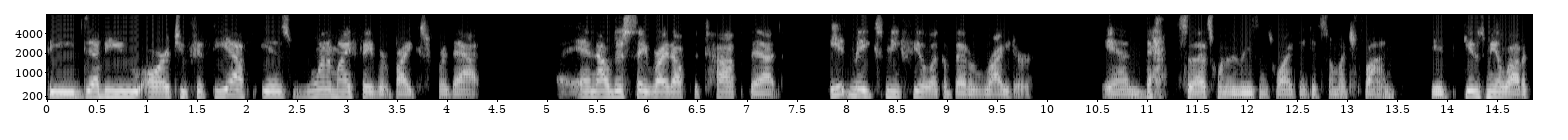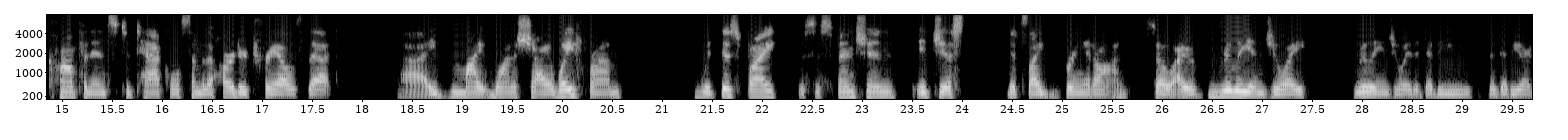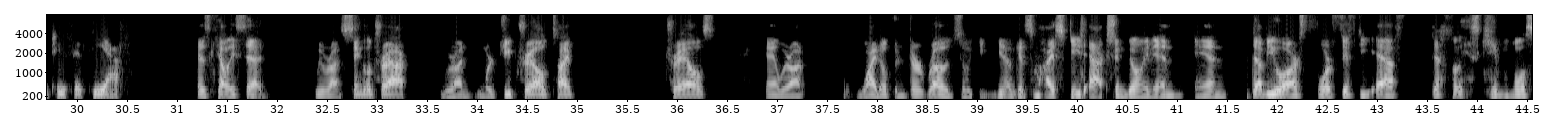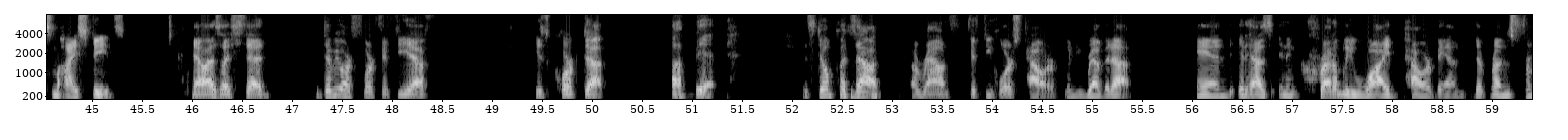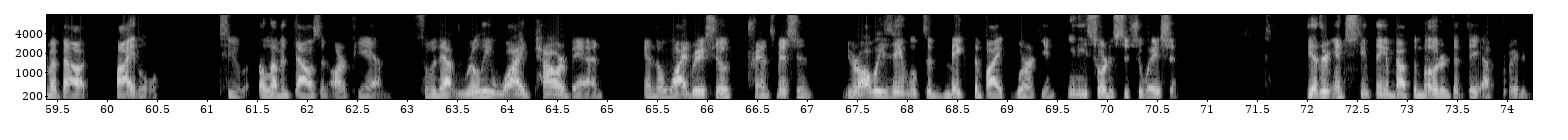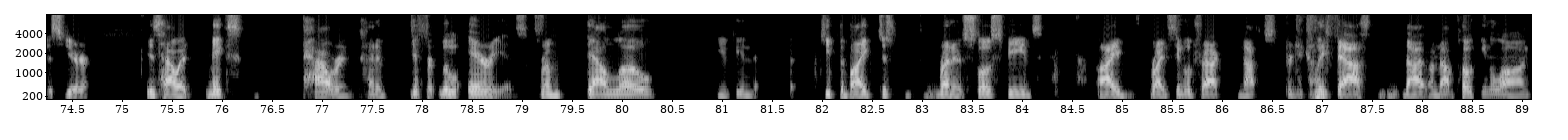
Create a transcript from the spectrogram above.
the WR250F is one of my favorite bikes for that. And I'll just say right off the top that it makes me feel like a better rider. And that, so that's one of the reasons why I think it's so much fun. It gives me a lot of confidence to tackle some of the harder trails that I might want to shy away from. With this bike, the suspension, it just, it's like bring it on. So I really enjoy, really enjoy the W, the WR250F. As Kelly said, we were on single track, we were on more Jeep trail type trails, and we we're on wide open dirt roads so we could, you know, get some high speed action going in. And WR450F definitely is capable of some high speeds. Now, as I said, the WR450F is corked up a bit. It still puts out around 50 horsepower when you rev it up and it has an incredibly wide power band that runs from about idle to 11,000 RPM. So with that really wide power band and the wide ratio transmission, you're always able to make the bike work in any sort of situation. The other interesting thing about the motor that they upgraded this year is how it makes power in kind of different little areas. From down low, you can keep the bike just run at slow speeds I ride single track, not particularly fast. Not I'm not poking along,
